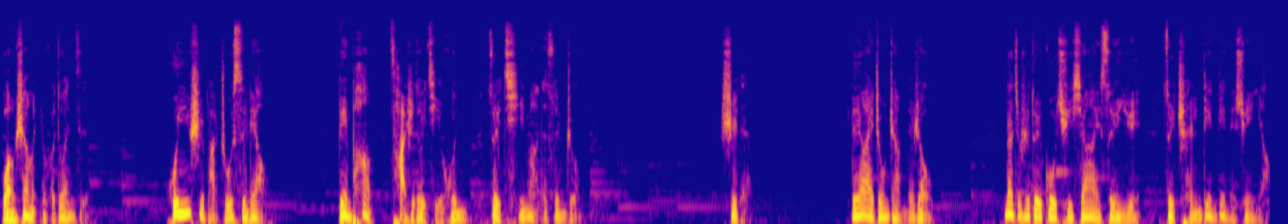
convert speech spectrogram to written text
网上有个段子：婚姻是把猪饲料，变胖才是对结婚最起码的尊重。是的，恋爱中长的肉。那就是对过去相爱岁月最沉甸甸的炫耀。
